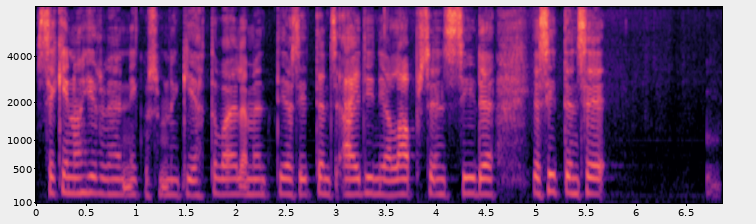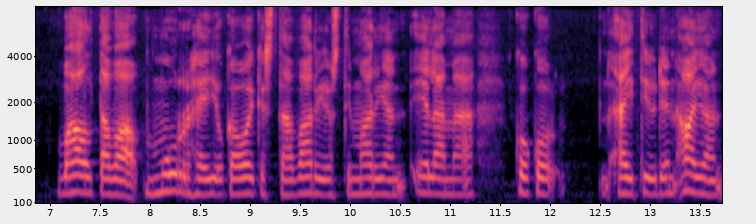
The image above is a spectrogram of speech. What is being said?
Sekin on hirveän niin kuin kiehtova elementti. Ja sitten se äidin ja lapsen side ja sitten se valtava murhe, joka oikeastaan varjosti Marian elämää koko äitiyden ajan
